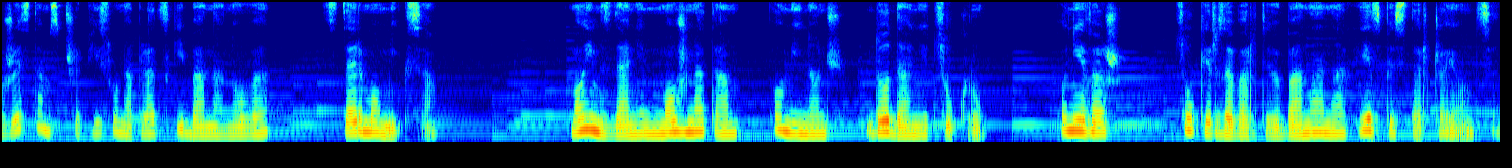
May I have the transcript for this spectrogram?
Korzystam z przepisu na placki bananowe z Thermomixa. Moim zdaniem można tam pominąć dodanie cukru, ponieważ cukier zawarty w bananach jest wystarczający.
